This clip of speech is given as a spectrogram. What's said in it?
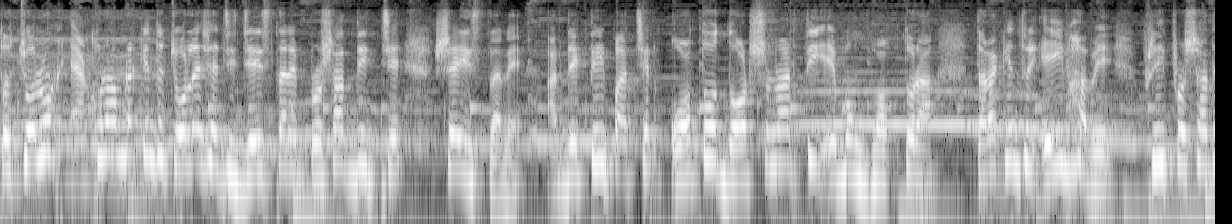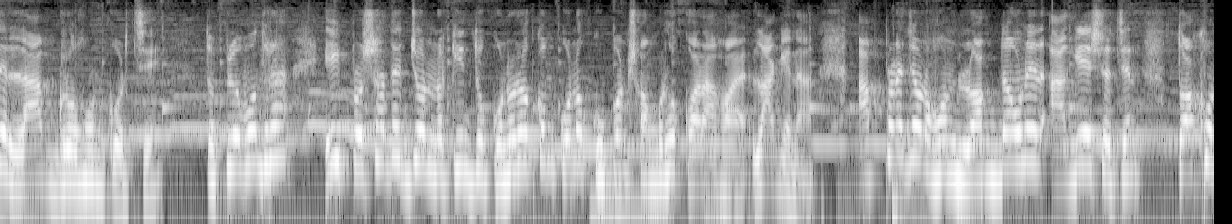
তো চলুন, এখন আমরা কিন্তু চলে এসেছি, যে স্থানে প্রসাদ দিচ্ছে, সেই স্থানে। আর দেখতেই পাচ্ছেন, কত দর্শনার্থী এবং ভক্তরা, তারা কিন্তু এইভাবে ফ্রি প্রসাদের লাভ গ্রহণ করছে। তো প্রিয় বন্ধুরা, এই প্রসাদের জন্য কিন্তু কোনো রকম কোনো কুপন সংগ্রহ করা হয়, লাগে না। আপনারা যখন লকডাউনের আগে এসেছেন, তখন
